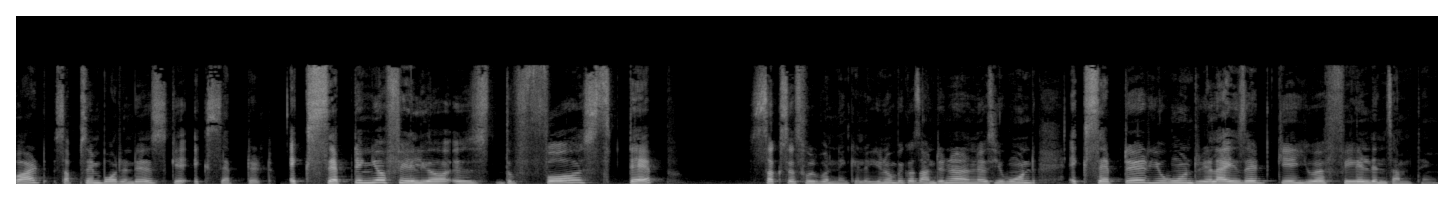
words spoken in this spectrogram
बट सबसे इंपॉर्टेंट इज़ के accept it accepting your failure is the first step successful बनने के लिए you know because under unless you won't accepted you won't realise it के you have failed in something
